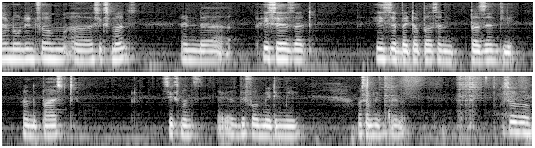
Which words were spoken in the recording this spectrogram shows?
have known him from uh, 6 months and uh, he says that he's a better person presently from the past six months I guess before meeting me or something I know. So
